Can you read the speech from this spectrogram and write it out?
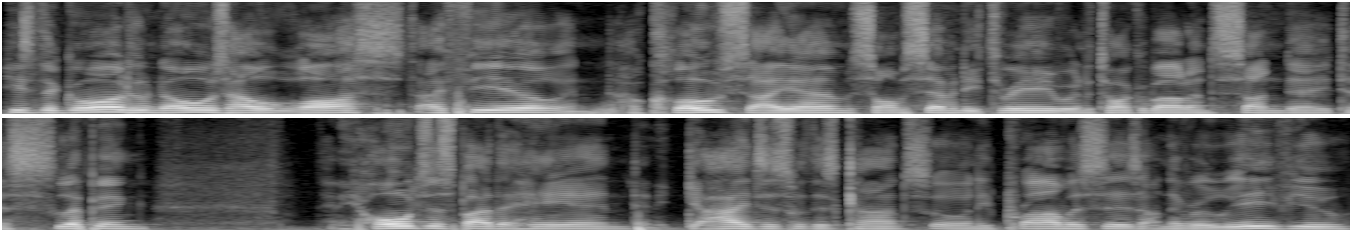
he's the God who knows how lost I feel and how close I am. Psalm 73, we're going to talk about on Sunday, to slipping. And he holds us by the hand and he guides us with his counsel and he promises, I'll never leave you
